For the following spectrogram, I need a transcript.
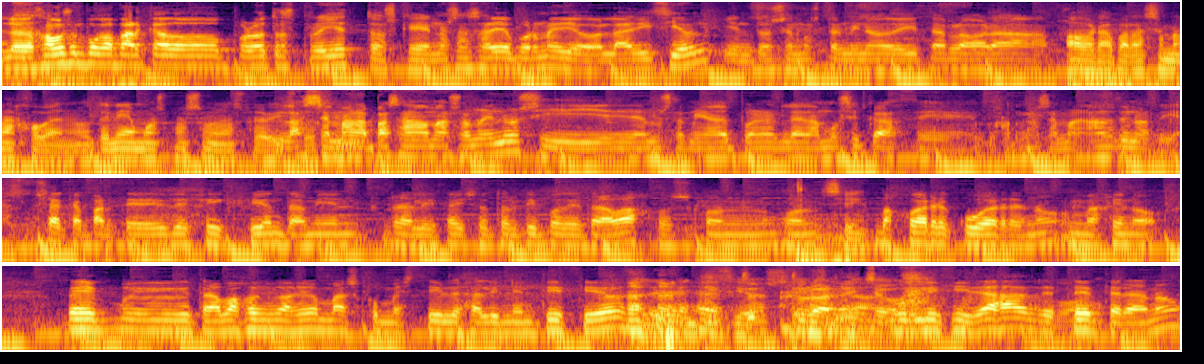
lo dejamos un poco aparcado por otros proyectos que nos han salido por medio la edición y entonces hemos terminado de editarlo ahora Ahora, para la Semana Joven, lo teníamos más o menos previsto. la sí. semana pasada más o menos y hemos terminado de ponerle la música hace una semana, hace unos días. O sea que aparte de ficción también realizáis otro tipo de trabajos con, con- Sí. bajo RQR, ¿no? Me imagino. Eh, eh, trabajos, me imagino, más comestibles, alimenticios, Alimenticios, tú lo has dicho. publicidad, etcétera, ¿no?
